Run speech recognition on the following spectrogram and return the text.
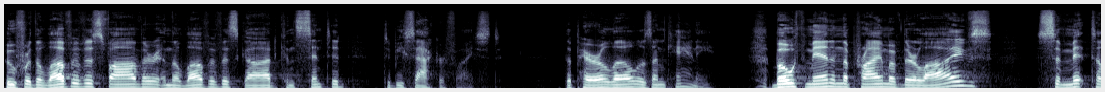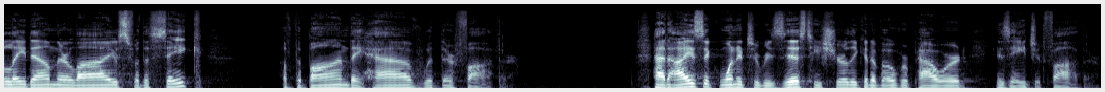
who, for the love of his Father and the love of his God, consented to be sacrificed. The parallel is uncanny. Both men in the prime of their lives submit to lay down their lives for the sake of the bond they have with their Father. Had Isaac wanted to resist, he surely could have overpowered his aged father.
